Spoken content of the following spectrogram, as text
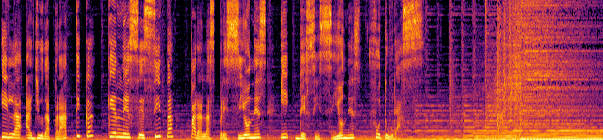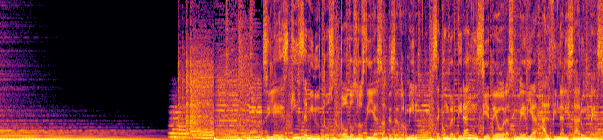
y la ayuda práctica que necesita para las presiones y decisiones futuras. Si lees 15 minutos todos los días antes de dormir, se convertirán en 7 horas y media al finalizar un mes.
